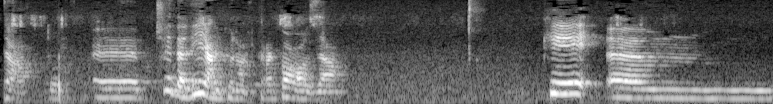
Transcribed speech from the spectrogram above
Esatto, eh, c'è da dire anche un'altra cosa, che um,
